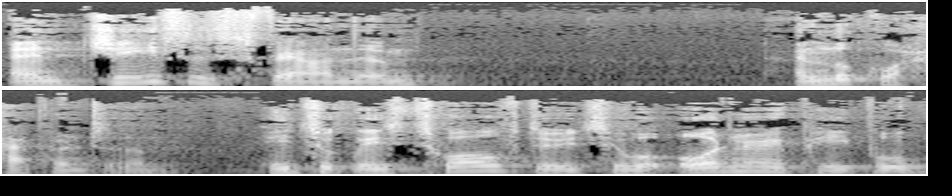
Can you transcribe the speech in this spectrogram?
And Jesus found them, and look what happened to them. He took these 12 dudes who were ordinary people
